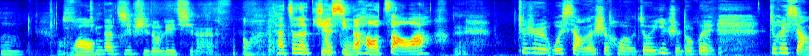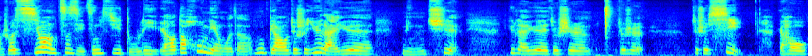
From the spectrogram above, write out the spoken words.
嗯，我听到鸡皮都立起来了。哦，他真的觉醒的好早啊！对。就是我小的时候就一直都会，就会想说希望自己经济独立，然后到后面我的目标就是越来越明确，越来越就是就是就是细，然后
